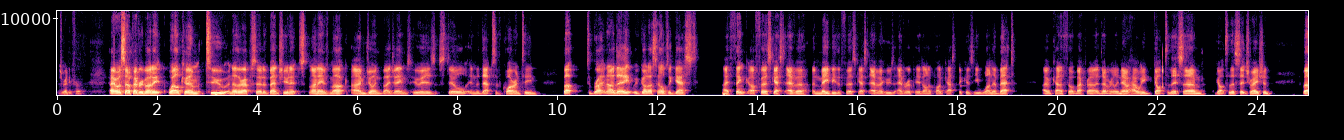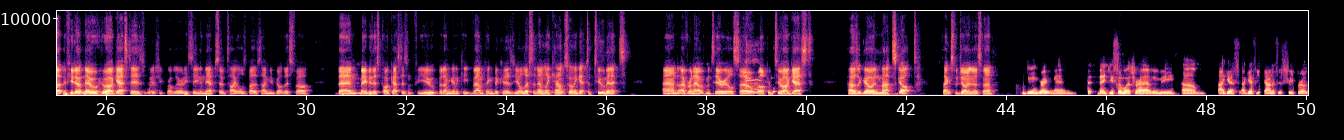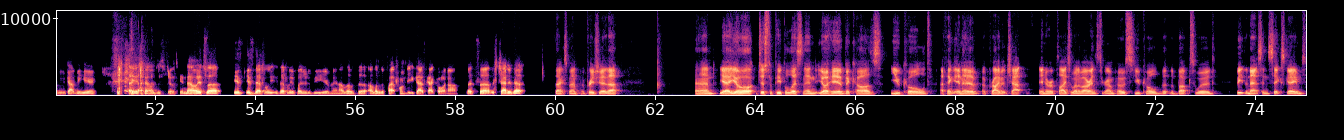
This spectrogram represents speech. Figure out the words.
Was ready for it. Hey, what's up, everybody? Welcome to another episode of Bench Units. My name is Mark. I'm joined by James, who is still in the depths of quarantine. But to brighten our day, we've got ourselves a guest. I think our first guest ever, and maybe the first guest ever who's ever appeared on a podcast because he won a bet. I kind of thought back about it. I don't really know how we got to this um, got to this situation. But if you don't know who our guest is, which you've probably already seen in the episode titles by the time you've got this far, then maybe this podcast isn't for you. But I'm going to keep vamping because your listen only counts when we get to two minutes. And I've run out of material. So, welcome to our guest. How's it going, Matt Scott? Thanks for joining us, man. I'm doing great, man. Th- thank you so much for having me. Um, I guess I guess Giannis's free throws have got me here. no, I'm just joking. No, it's uh it's, it's definitely it's definitely a pleasure to be here, man. I love the I love the platform that you guys got going on. Let's uh let's chat it up. Thanks, man. Appreciate that. And yeah, you're just for people listening, you're here because you called, I think in a, a private chat, in a reply to one of our Instagram posts, you called that the Bucks would beat the Nets in six games.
